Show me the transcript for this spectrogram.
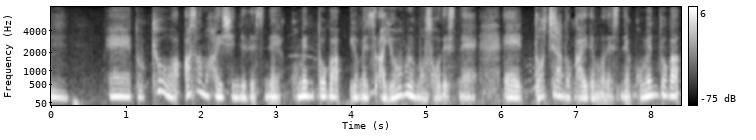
うん。えっ、ー、と、今日は朝の配信でですね、コメントが読めず、あ、夜もそうですね、えー、どちらの回でもですね、コメントが、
